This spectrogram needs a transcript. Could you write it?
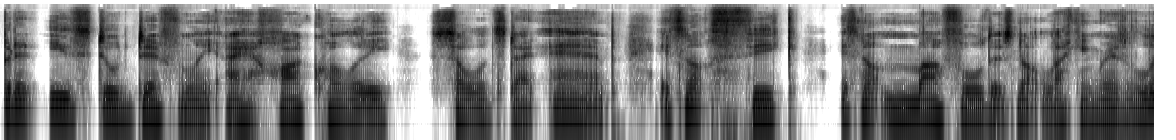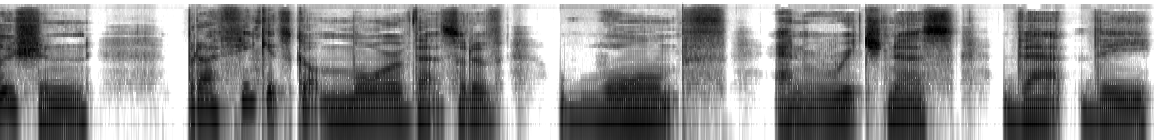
but it is still definitely a high quality solid state amp. It's not thick, it's not muffled, it's not lacking resolution, but I think it's got more of that sort of warmth and richness that the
